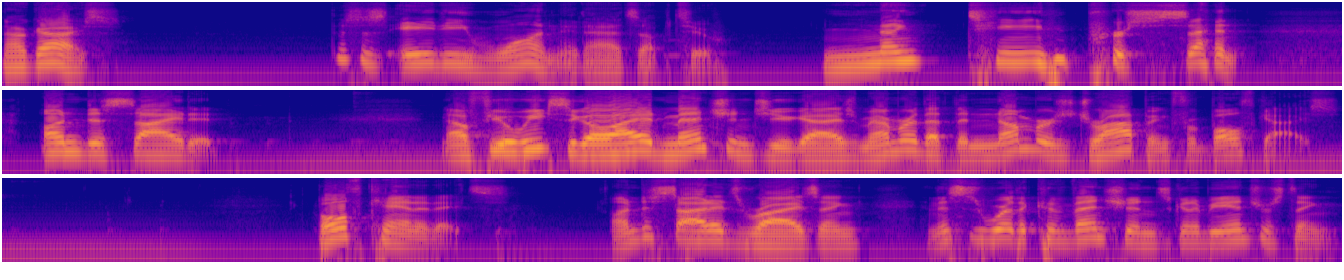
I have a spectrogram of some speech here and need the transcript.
Now, guys, this is 81, it adds up to 19% undecided. Now, a few weeks ago, I had mentioned to you guys, remember that the number's dropping for both guys. Both candidates. Undecided's rising, and this is where the convention's going to be interesting,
